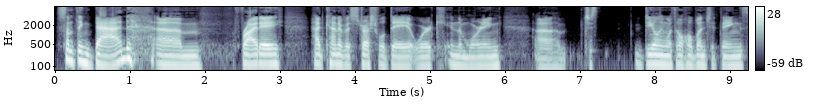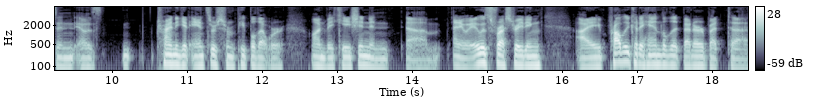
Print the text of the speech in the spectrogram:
Something bad. Um, Friday had kind of a stressful day at work in the morning, uh, just dealing with a whole bunch of things, and I was trying to get answers from people that were on vacation and um, anyway, it was frustrating. I probably could have handled it better, but uh,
